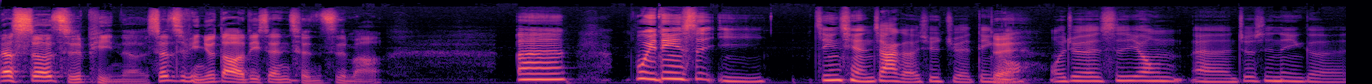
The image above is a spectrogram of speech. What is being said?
那奢侈品呢？奢侈品就到了第三层次吗？嗯，不一定是以金钱价格去决定哦。我觉得是用嗯、呃，就是那个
